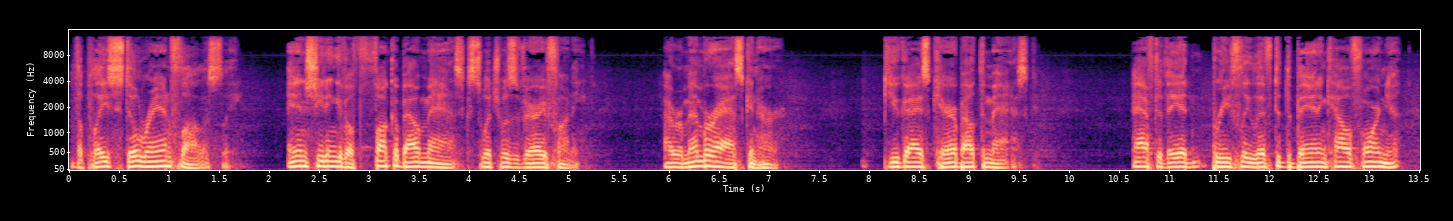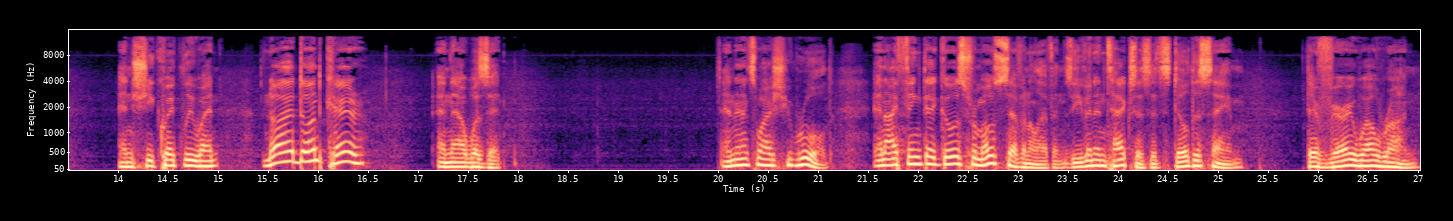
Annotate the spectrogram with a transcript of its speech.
the place still ran flawlessly. And she didn't give a fuck about masks, which was very funny. I remember asking her, Do you guys care about the mask? After they had briefly lifted the ban in California. And she quickly went, No, I don't care. And that was it. And that's why she ruled. And I think that goes for most 7 Elevens. Even in Texas, it's still the same. They're very well run.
